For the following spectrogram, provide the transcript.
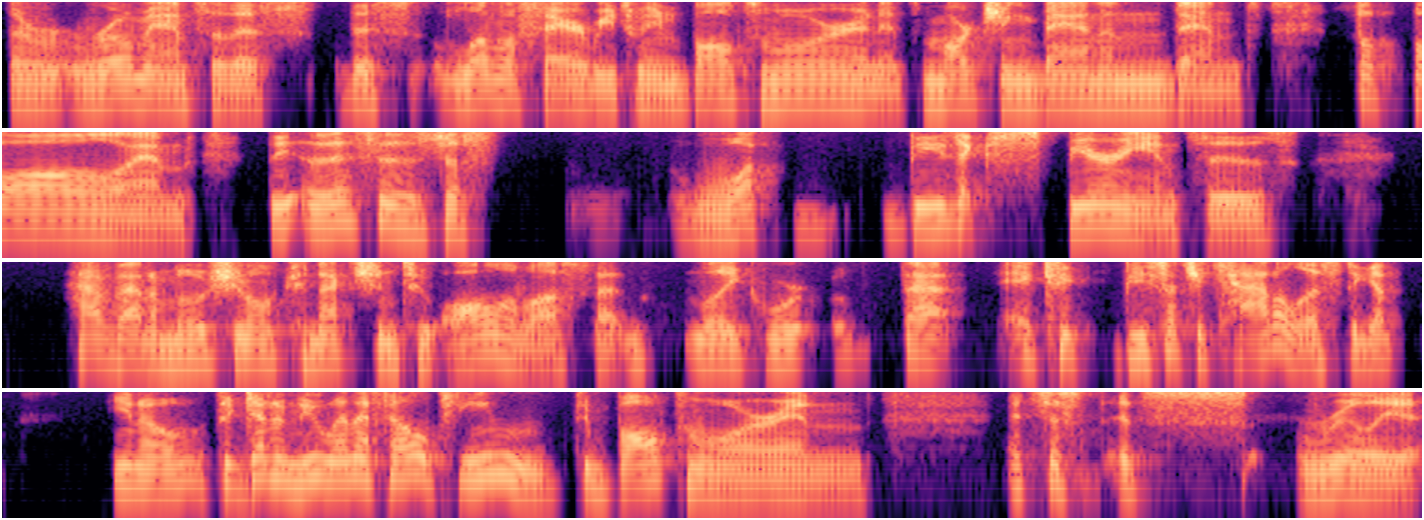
the romance of this this love affair between Baltimore and its marching band and football and the, this is just what these experiences have that emotional connection to all of us that like we're that it could be such a catalyst to get you know to get a new NFL team to Baltimore. And it's just it's really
